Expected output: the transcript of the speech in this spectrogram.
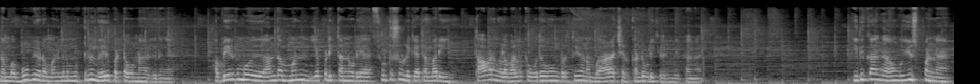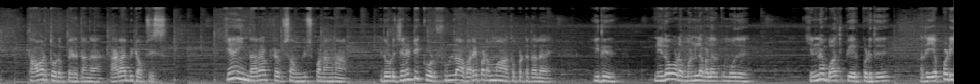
நம்ம பூமியோட மண்ணிலேருந்து முற்றிலும் வேறுபட்ட ஒன்றா இருக்குதுங்க. அப்படி இருக்கும்போது அந்த மண் எப்படி தன்னுடைய சுற்றுச்சூழலுக்கு ஏற்ற மாதிரி தாவரங்களை வளர்க்க உதவுன்றதையும் நம்ம ஆராய்ச்சியாளர் கண்டுபிடிக்க விரும்பியிருக்காங்க. இதுக்காக அவங்க யூஸ் பண்ண தாவரத்தோட பேர் தாங்க அராபிடாப்சிஸ் ஏன் இந்த அராபிடாப்ஸ் அவங்க யூஸ் பண்ணாங்கன்னா இதோட ஜெனட்டிக் கோட் ஃபுல்லாக வரைபடமாக ஆக்கப்பட்டதால் இது நிலவோட மண்ணில் வளர்க்கும் போது என்ன பாதிப்பு ஏற்படுது? அதை எப்படி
